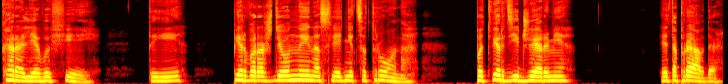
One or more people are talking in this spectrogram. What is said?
королевы фей. Ты — перворожденная наследница трона. Подтверди, Джереми». «Это правда»,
